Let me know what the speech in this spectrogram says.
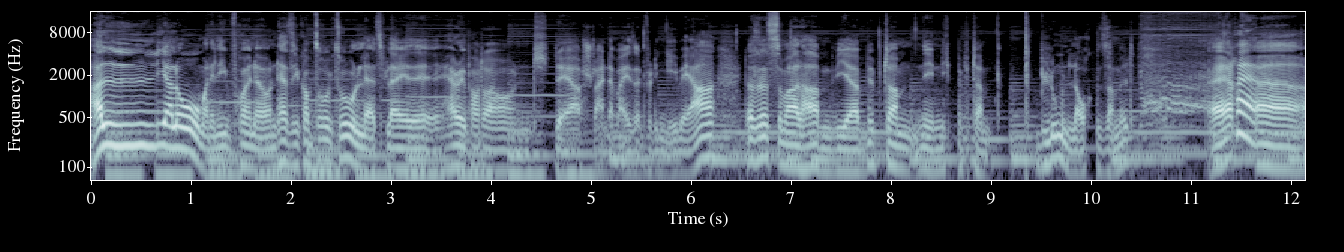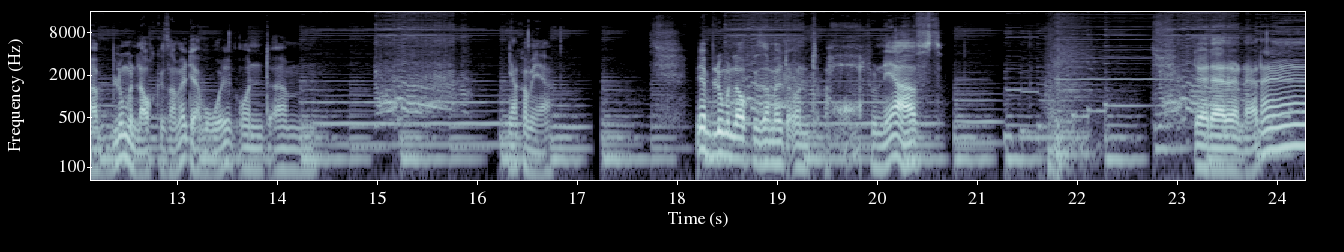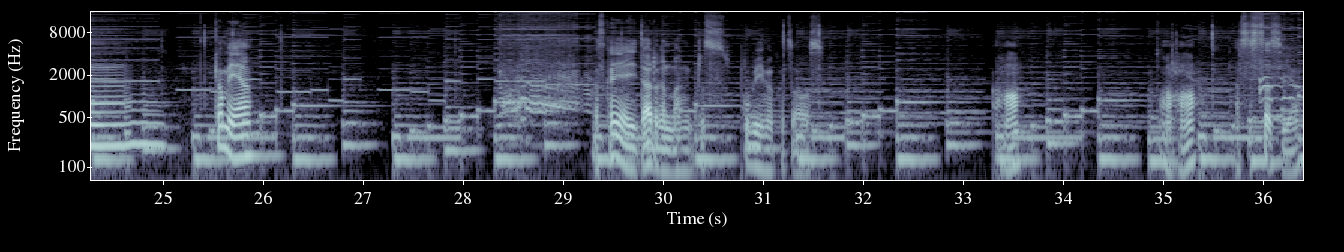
Hallihallo, meine lieben Freunde und herzlich willkommen zurück zu Let's Play Harry Potter und der Stein der Weisheit für den GBA. Das letzte Mal haben wir Biptam, nee, nicht Biptam, Blumenlauch gesammelt. Äh, äh, Blumenlauch gesammelt, jawohl. Und, ähm, ja, komm her. Wir haben Blumenlauch gesammelt und, oh, du nervst. Da, da, da, da, da. Komm her. Was kann ich da drin machen? Das probiere ich mal kurz aus. Aha. Aha. Was ist das hier?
